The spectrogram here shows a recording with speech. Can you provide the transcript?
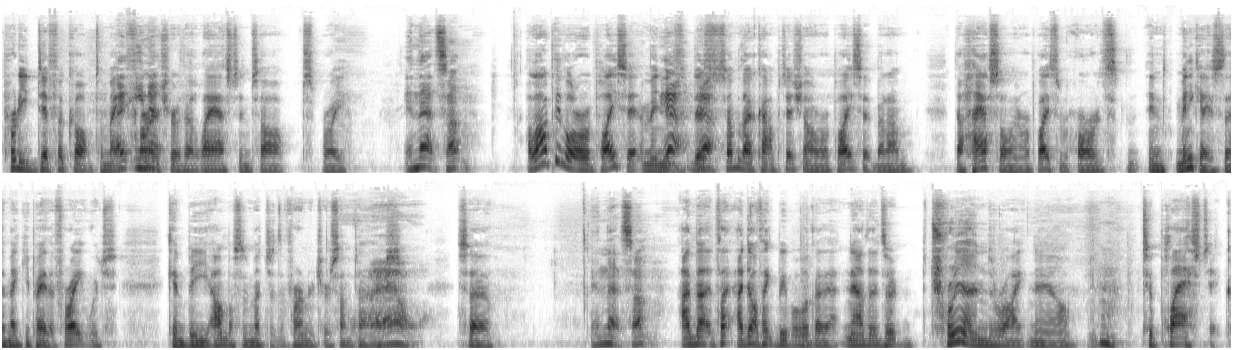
pretty difficult to make Uh, you know- furniture that lasts in salt spray. Isn't that something? A lot of people will replace it. I mean, there's, Yeah, there's yeah. some of that competition will replace it, but I'm the hassle in replacement, or it's, in many cases they make you pay the freight, which can be almost as much as the furniture sometimes. Wow. So Isn't that something? I'm not, th- I don't think people look at that. Now, there's a trend right now to plastic.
